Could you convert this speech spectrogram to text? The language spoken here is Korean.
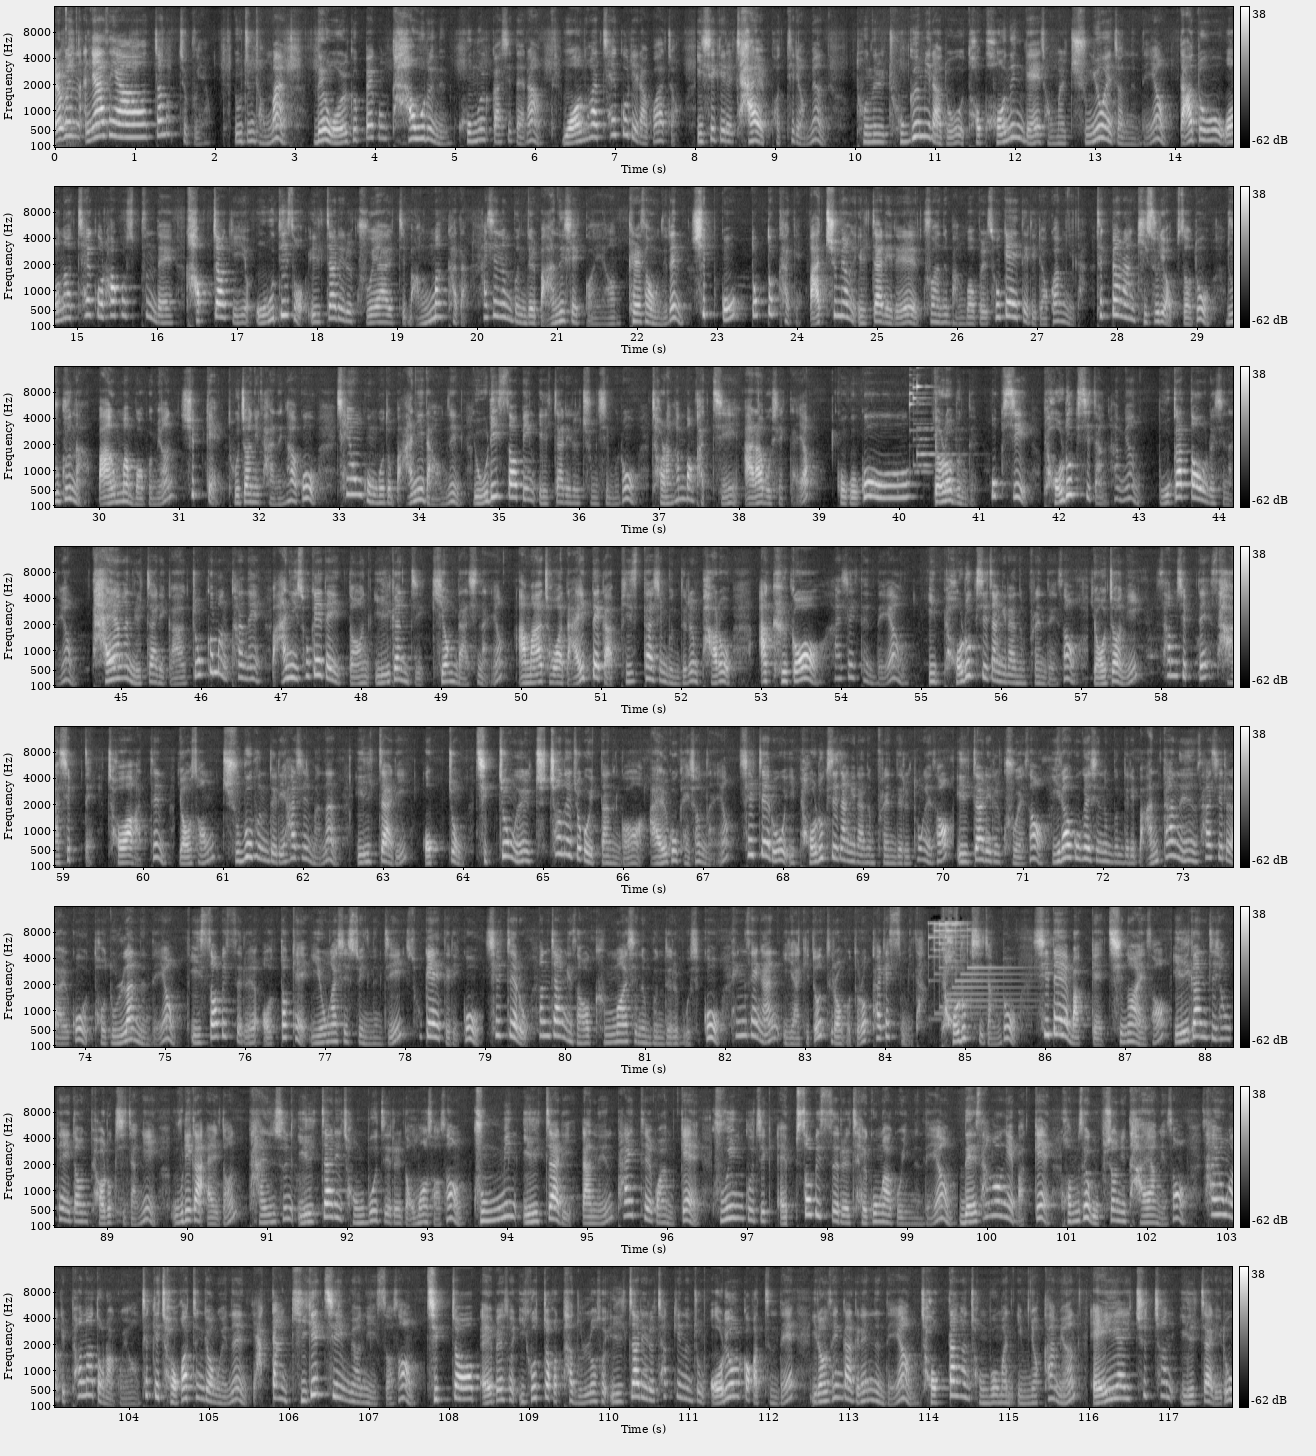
여러분 안녕하세요 쩌먹주부예요 요즘 정말 내 월급 빼곤 다 오르는 고물가 시대라 원화 채굴이라고 하죠 이 시기를 잘 버티려면 돈을 조금이라도 더 버는 게 정말 중요해졌는데요. 나도 원화 채굴하고 싶은데 갑자기 어디서 일자리를 구해야 할지 막막하다 하시는 분들 많으실 거예요. 그래서 오늘은 쉽고 똑 똑하게 맞춤형 일자리를 구하는 방법을 소개해 드리려고 합니다. 특별한 기술이 없어도 누구나 마음만 먹으면 쉽게 도전이 가능하고 채용 공고도 많이 나오는 요리 서빙 일자리를 중심으로 저랑 한번 같이 알아보실까요? 고고고! 여러분들, 혹시 벼룩시장 하면 뭐가 떠오르시나요? 다양한 일자리가 조그만 칸에 많이 소개돼 있던 일간지 기억나시나요? 아마 저와 나이대가 비슷하신 분들은 바로 아, 그거 하실 텐데요. 이 벼룩시장이라는 브랜드에서 여전히 30대, 40대, 저와 같은 여성 주부분들이 하실 만한 일자리, 업종, 직종을 추천해주고 있다는 거 알고 계셨나요? 실제로 이 벼룩시장이라는 브랜드를 통해서 일자리를 구해서 일하고 계시는 분들이 많다는 사실을 알고 더 놀랐는데요. 이 서비스를 어떻게 이용하실 수 있는지 소개해드리고 실제로 현장에서 근무하시는 분들을 모시고 생생한 이야기도 들어보도록 하겠습니다. 벼룩시장도 시대에 맞게 진화해서 일간 지 형태이던 벼룩시장이 우리가 알던 단순 일자리 정보지를 넘어서서 국민 일자리라는 타이틀과 함께 구인구직 앱 서비스를 제공하고 있는데요. 내 상황에 맞게 검색 옵션이 다양해서 사용하기 편하더라고요. 특히 저 같은 경우에는 약간 기계치인 면이 있어서 직접 앱에서 이것저것 다 눌러서 일자리를 찾기는 좀 어려울 것 같은데 이런 생각을 했는데요. 적당한 정보만 입력하면 AI 추천 일자리로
